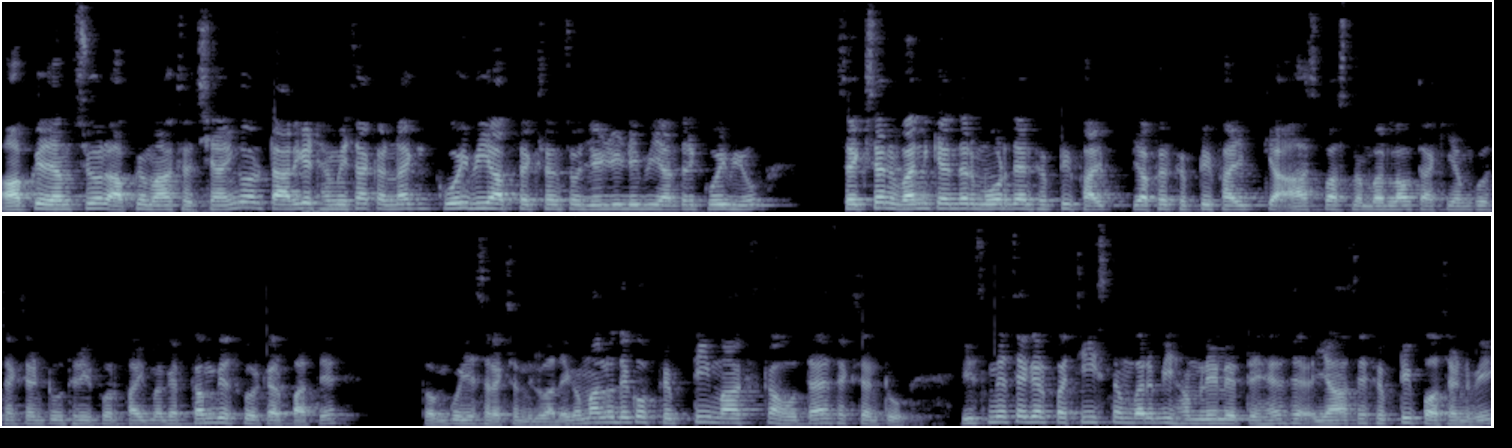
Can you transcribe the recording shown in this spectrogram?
आपके एम श्योर आपके मार्क्स अच्छे आएँगे और टारगेट हमेशा करना कि कोई भी आप सेक्शन हो जी डी यांत्रिक कोई भी हो सेक्शन वन के अंदर मोर देन 55 या फिर 55 के आसपास नंबर लाओ ताकि हमको section two three four five में अगर कम भी स्कोर कर पाते हैं तो हमको ये सिलेक्शन दिलवा देगा। मान लो देखो 50 मार्क्स का होता है सेक्शन टू इसमें से अगर 25 नंबर भी हम ले लेते हैं यहाँ से 50 परसेंट भी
